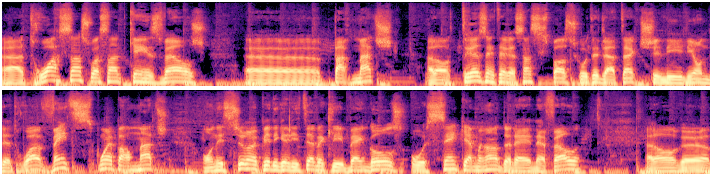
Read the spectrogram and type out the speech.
à 375 verges euh, par match. Alors, très intéressant ce qui se passe du côté de l'attaque chez les Lions de Détroit. 26 points par match. On est sur un pied d'égalité avec les Bengals au cinquième rang de la NFL. Alors, euh,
